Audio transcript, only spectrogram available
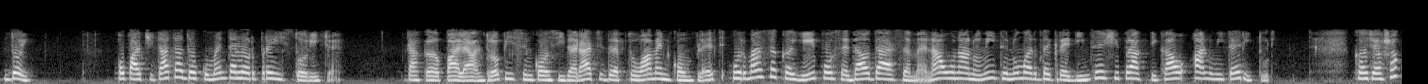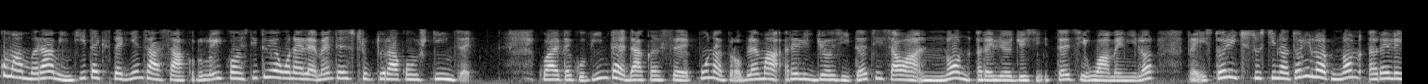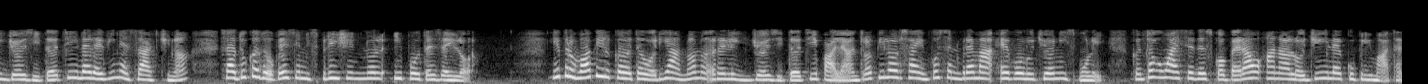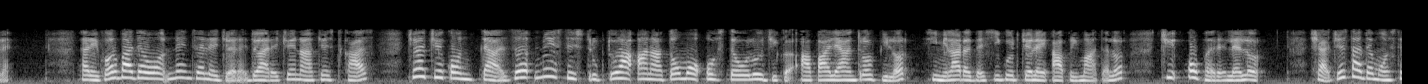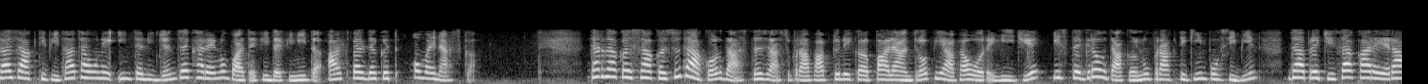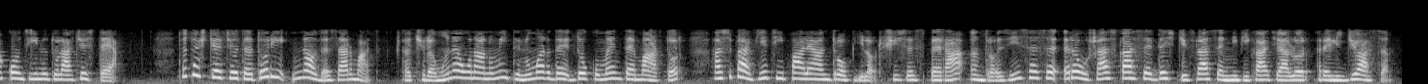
2. Opacitatea documentelor preistorice dacă paleantropii sunt considerați drept oameni compleți, urmează că ei posedau de asemenea un anumit număr de credințe și practicau anumite rituri. Căci, așa cum am reamintit, experiența sacrului constituie un element în structura conștiinței. Cu alte cuvinte, dacă se pune problema religiozității sau a non-religiozității oamenilor, preistorici susținătorilor non-religiozității le revine sarcina să aducă dovezi în sprijinul ipotezei lor. E probabil că teoria non-religiozității paleantropilor s-a impus în vremea evoluționismului, când tocmai se descoperau analogiile cu primatele. Dar e vorba de o neînțelegere, deoarece în acest caz, ceea ce contează nu este structura anatomo-osteologică a paleantropilor, similară desigur celei a primatelor, ci operele lor. Și acesta demonstrează activitatea unei inteligențe care nu poate fi definită altfel decât omenească. Dar dacă s-a căzut de acord astăzi asupra faptului că paleantropii aveau o religie, este greu, dacă nu practic imposibil, de a preciza care era conținutul acesteia. Totuși, cercetătorii n-au desarmat, căci rămâne un anumit număr de documente martor asupra vieții paleantropilor și se spera, într-o zi, să se reușească a se descifra semnificația lor religioasă.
